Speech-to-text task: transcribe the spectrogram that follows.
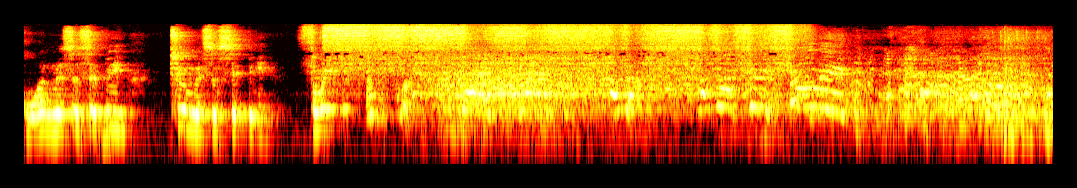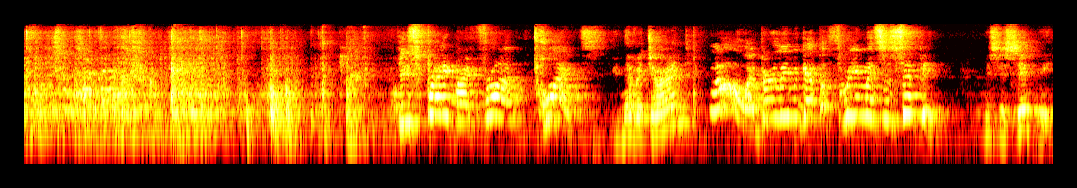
One Mississippi, two Mississippi, three. I'm not, I'm not finished counting. You sprayed my front twice. You never turned? No, I barely even got to three Mississippi. Mississippi.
